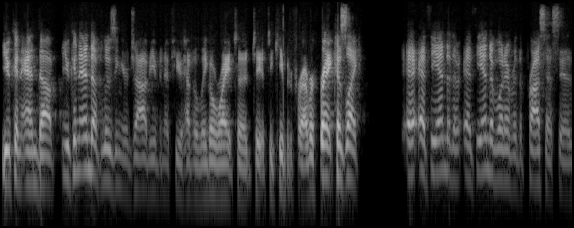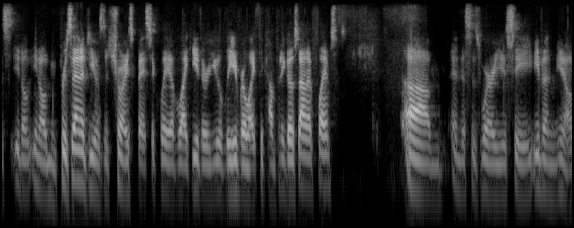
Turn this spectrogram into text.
you can end up you can end up losing your job even if you have the legal right to to, to keep it forever, right? Because like at the end of the at the end of whatever the process is, you know, you know, presented to you as a choice basically of like either you leave or like the company goes down in flames. Um, and this is where you see even you know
